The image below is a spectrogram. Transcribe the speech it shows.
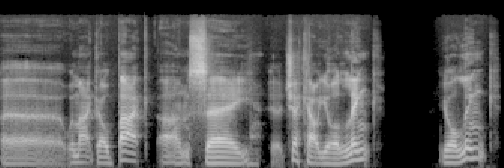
uh, we might go back and say, uh, check out your link, your link,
